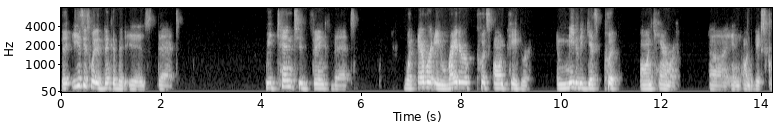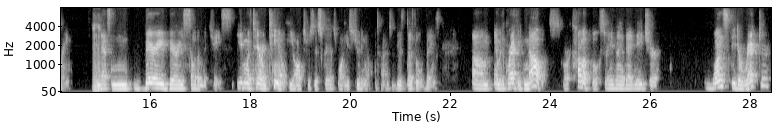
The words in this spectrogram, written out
The easiest way to think of it is that we tend to think that whatever a writer puts on paper immediately gets put on camera uh, and on the big screen. Mm-hmm. And that's n- very, very seldom the case. Even with Tarantino, he alters his scripts while he's shooting oftentimes and does, does little things. Um, and with graphic novels or comic books or anything of that nature, once the director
